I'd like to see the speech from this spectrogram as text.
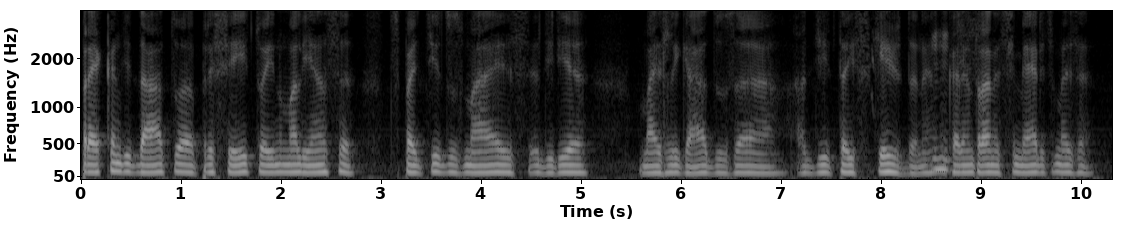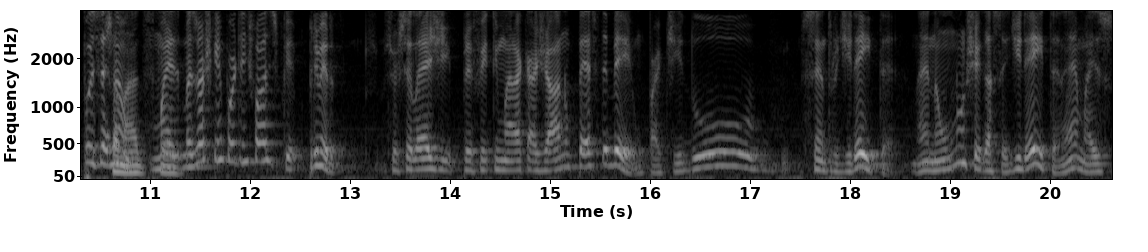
pré-candidato a prefeito aí numa aliança dos partidos mais, eu diria, mais ligados à, à dita esquerda, né? Uhum. Não quero entrar nesse mérito, mas é Pois é, não, mas, mas eu acho que é importante falar isso, porque, primeiro, o senhor se elege prefeito em Maracajá no PSDB, um partido centro-direita, né? Não, não chega a ser direita, né? Mas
